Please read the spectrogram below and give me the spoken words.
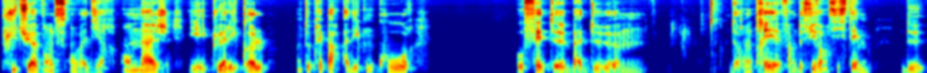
plus tu avances, on va dire, en âge et plus à l'école, on te prépare à des concours, au fait euh, bah, de, de rentrer, enfin de suivre un système, de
